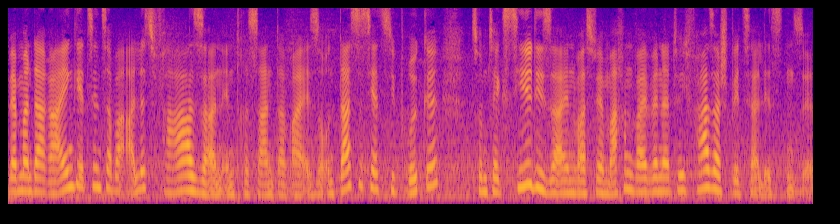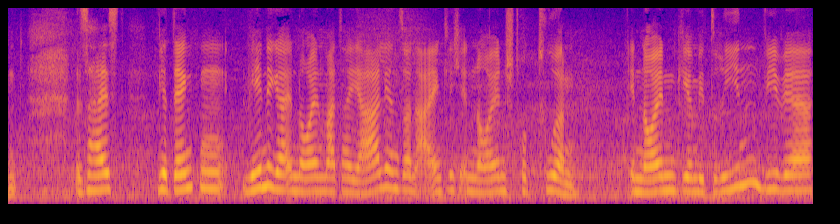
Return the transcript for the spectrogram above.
wenn man da reingeht, sind es aber alles Fasern interessanterweise. Und das ist jetzt die Brücke zum Textildesign, was wir machen, weil wir natürlich Faserspezialisten sind. Das heißt, wir denken weniger in neuen Materialien, sondern eigentlich in neuen Strukturen in neuen Geometrien, wie wir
